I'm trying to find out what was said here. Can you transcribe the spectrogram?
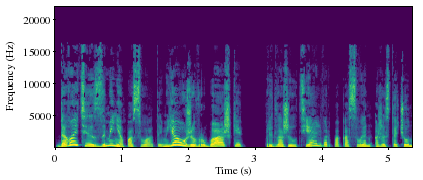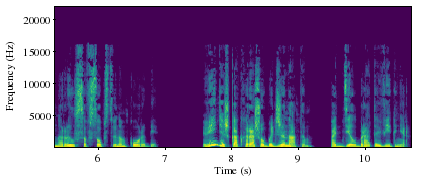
Давайте за меня посватаем, я уже в рубашке, предложил Тьяльвар, пока Свен ожесточенно рылся в собственном коробе. «Видишь, как хорошо быть женатым?» — поддел брата Вигнер.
